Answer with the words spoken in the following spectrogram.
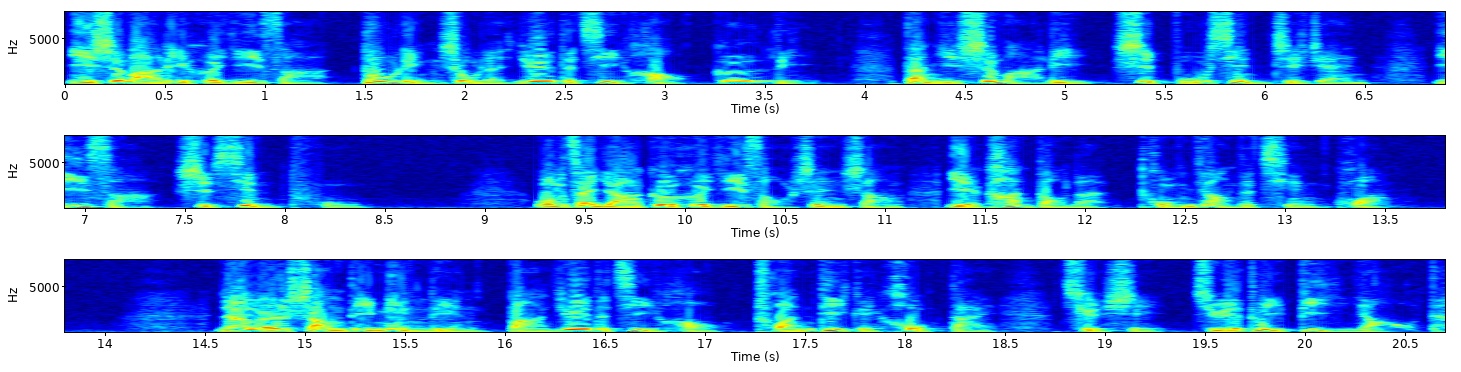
以实玛利和以撒都领受了约的记号割礼。但以实玛利是不信之人，以撒是信徒。我们在雅各和以扫身上也看到了同样的情况。然而，上帝命令把约的记号传递给后代，却是绝对必要的。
